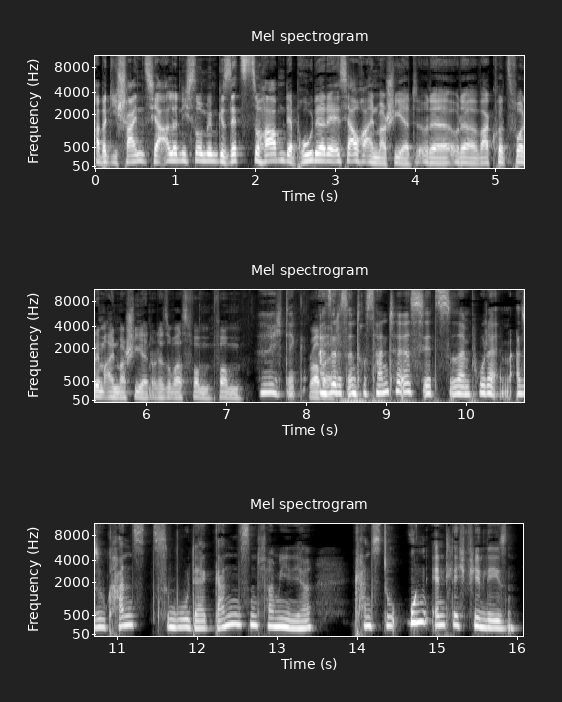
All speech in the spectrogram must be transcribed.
Aber die scheinen es ja alle nicht so mit dem Gesetz zu haben. Der Bruder, der ist ja auch einmarschiert oder, oder war kurz vor dem Einmarschieren oder sowas vom, vom Richtig. Robert. Also das Interessante ist jetzt zu seinem Bruder, also du kannst zu der ganzen Familie, kannst du unendlich viel lesen.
